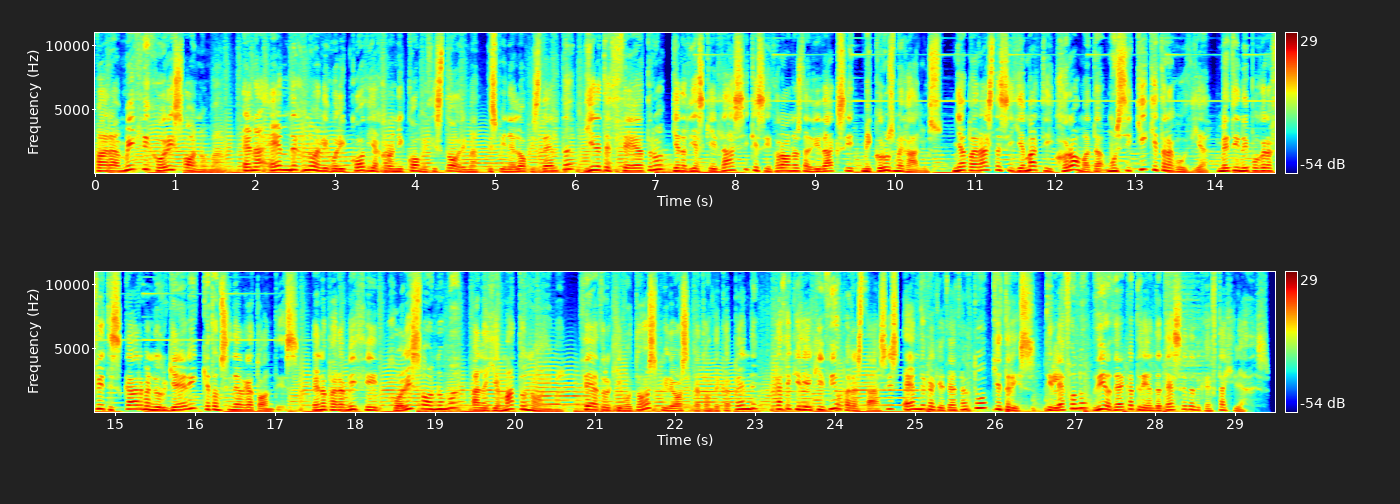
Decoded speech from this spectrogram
Παραμύθι χωρίς όνομα. Ένα έντεχνο αλληγορικό διαχρονικό μυθιστόρημα της Πινελόπης Δέλτα γίνεται θέατρο για να διασκεδάσει και συγχρόνως να διδάξει μικρούς μεγάλους. Μια παράσταση γεμάτη χρώματα, μουσική και τραγούδια. Με την υπογραφή της Κάρμεν Ουργκέρι και των συνεργατών της. Ένα παραμύθι χωρίς όνομα, αλλά γεμάτο νόημα. Θέατρο Κιβωτός, Πυραιός 115, κάθε Κυριακή δύο παραστάσεις, 11 και 4 και 3. Τηλέφωνο 210 34 17.000.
